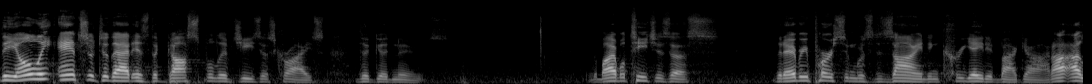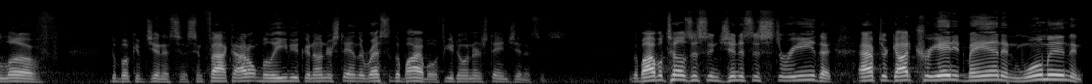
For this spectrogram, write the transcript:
The only answer to that is the gospel of Jesus Christ, the good news. The Bible teaches us that every person was designed and created by God. I, I love the book of Genesis. In fact, I don't believe you can understand the rest of the Bible if you don't understand Genesis. The Bible tells us in Genesis 3 that after God created man and woman and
